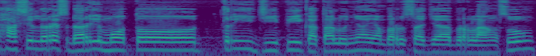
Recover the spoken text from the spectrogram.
hasil race dari Moto3 GP Catalunya yang baru saja berlangsung.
